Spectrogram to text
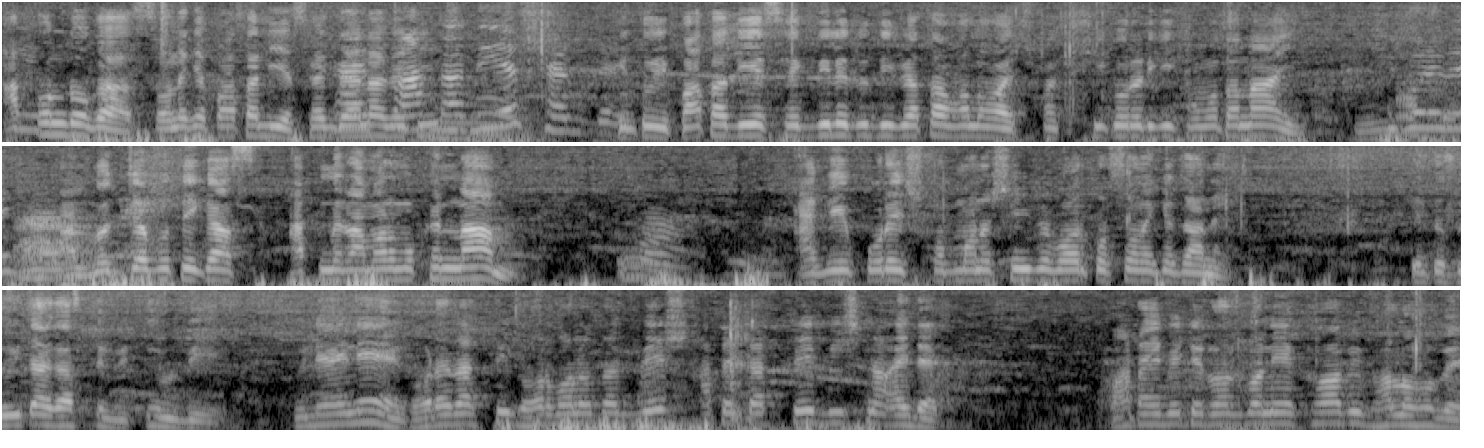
আকন্দ গাছ। অনেকে পাতা দিয়ে সেক দেয় না কিন্তু এই পাতা দিয়ে সেক দিলে যদি ব্যথা ভালো হয় শিকড়ের কি ক্ষমতা নাই? আর লজ্জাপতি গাছ আপনার আমার মুখের নাম? আগে পরে সব মানুষই ব্যবহার করছে অনেকে জানে। কিন্তু দুইটা গাছ তুলবি তুলবি তুলে এনে ঘরে রাখবি ঘর ভালো থাকবে সাপে কাটবে বিষ না এই দেখ পাটায় বেটে রস বানিয়ে খাওয়াবি ভালো হবে।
